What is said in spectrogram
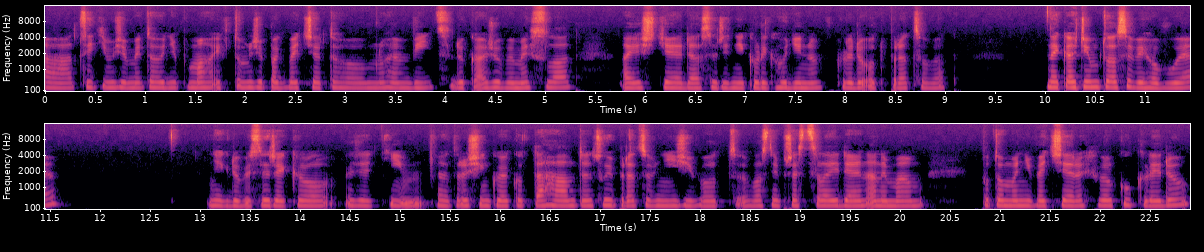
a cítím, že mi to hodně pomáhá i v tom, že pak večer toho mnohem víc dokážu vymyslet a ještě dá se říct několik hodin v klidu odpracovat. Ne každému to asi vyhovuje. Někdo by si řekl, že tím trošinku jako tahám ten svůj pracovní život vlastně přes celý den a nemám potom ani večer chvilku klidu.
